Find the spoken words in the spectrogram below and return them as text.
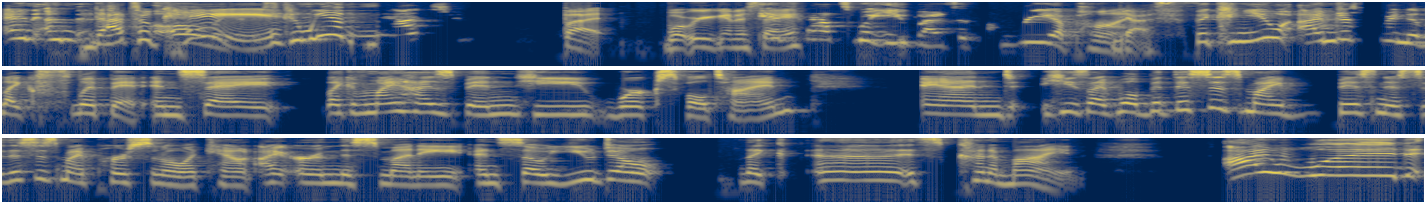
and, and that's okay. Oh Can we imagine? But what were you going to say? If that's what you guys agree upon. Yes. But can you, I'm just trying to like flip it and say, like, if my husband, he works full time and he's like, well, but this is my business. This is my personal account. I earn this money. And so you don't like, uh, it's kind of mine. I would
